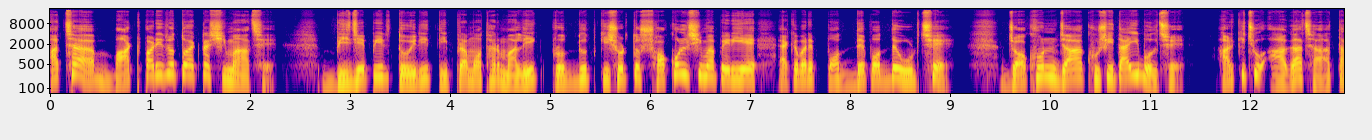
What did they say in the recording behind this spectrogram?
আচ্ছা বাটপাড়িরও তো একটা সীমা আছে। বিজেপির তৈরি তিপ্রামথার মালিক প্রদ্যুৎ কিশোর তো সকল সীমা পেরিয়ে একেবারে পদ্মে পদ্মে উঠছে। যখন যা খুশি তাই বলছে, আর কিছু আগাছা তা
